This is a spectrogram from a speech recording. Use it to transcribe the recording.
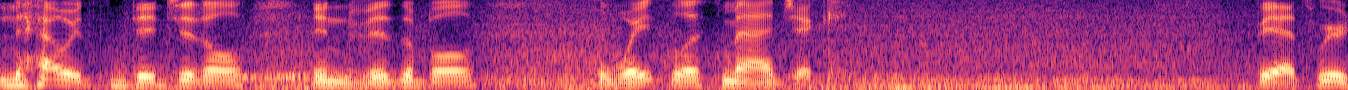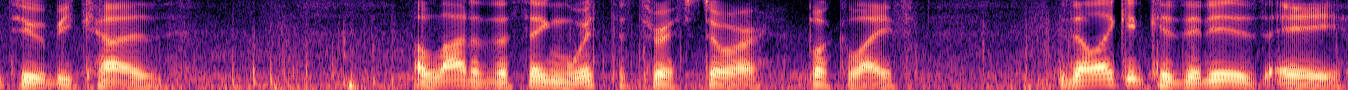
now it's digital, invisible, weightless magic. But yeah, it's weird too because a lot of the thing with the thrift store book life is I like it because it is a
